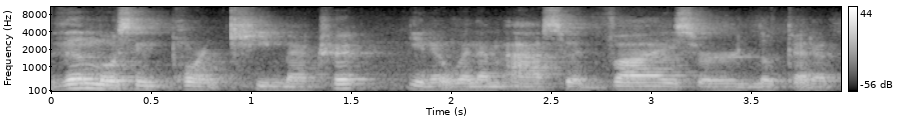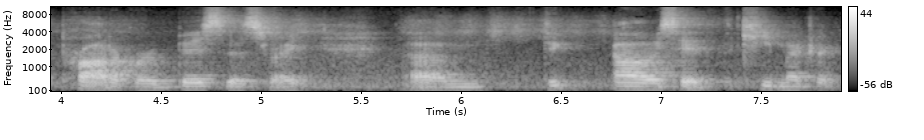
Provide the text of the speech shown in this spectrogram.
the most important key metric, you know, when I'm asked to advise or look at a product or a business, right? Um, I always say the key metric,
